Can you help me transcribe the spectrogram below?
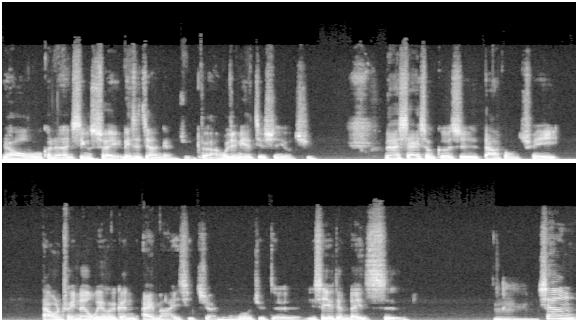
然后我可能很心碎，类似这样的感觉，对啊，我觉得你的解释很有趣。那下一首歌是《大风吹》，《大风吹》呢，我也会跟艾玛一起转，我觉得也是有点类似。嗯，像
